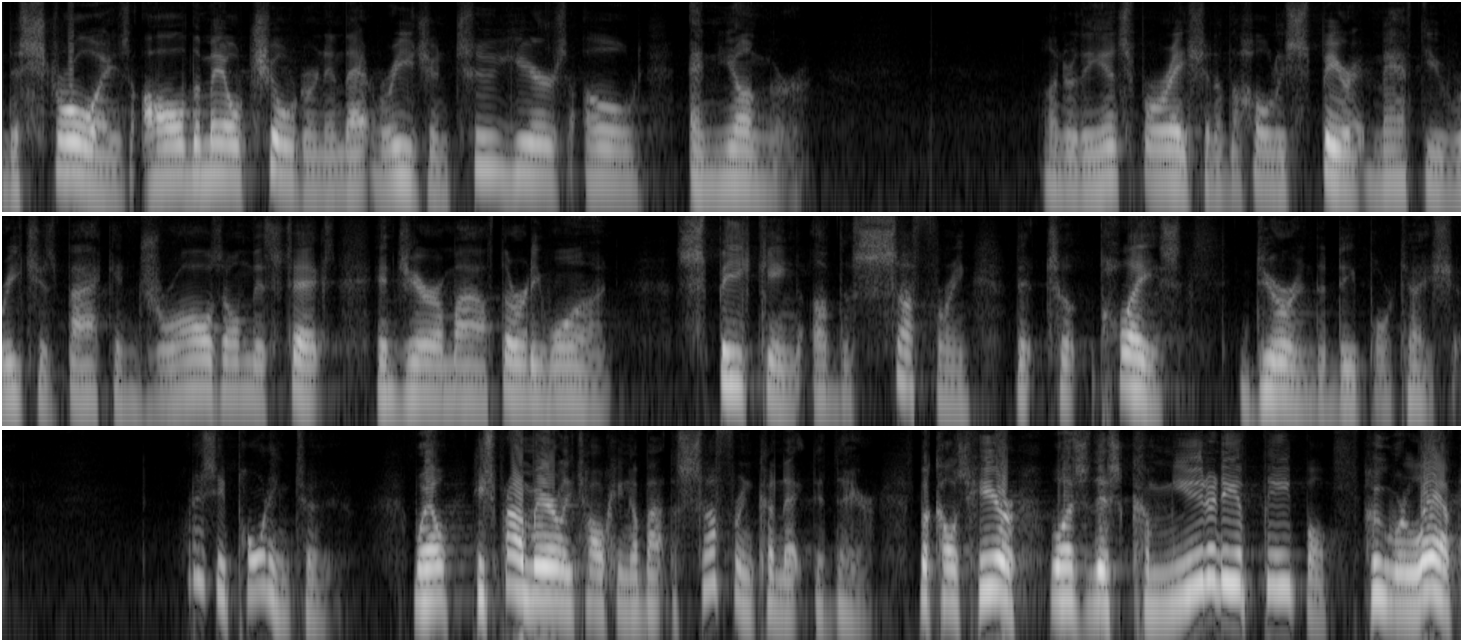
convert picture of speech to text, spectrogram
destroys all the male children in that region, two years old and younger. Under the inspiration of the Holy Spirit, Matthew reaches back and draws on this text in Jeremiah 31, speaking of the suffering that took place during the deportation. What is he pointing to? Well, he's primarily talking about the suffering connected there because here was this community of people who were left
